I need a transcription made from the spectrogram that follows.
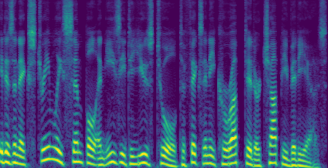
It is an extremely simple and easy to use tool to fix any corrupted or choppy videos.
